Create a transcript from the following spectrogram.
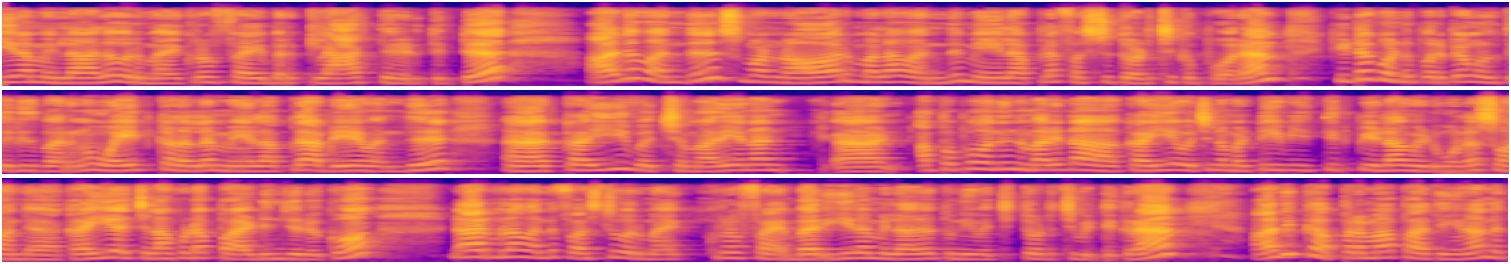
ஈரம் இல்லாத ஒரு மைக்ரோஃபைபர் கிளாத் எடுத்துகிட்டு அதை வந்து சும்மா நார்மலாக வந்து மேலாப்பில் ஃபஸ்ட்டு தொடச்சிக்க போகிறேன் கிட்ட கொண்டு போகிறப்ப உங்களுக்கு தெரியுது பாருங்கள் ஒயிட் கலரில் மேலாப்பில் அப்படியே வந்து கை வச்ச மாதிரி. ஏன்னா அப்பப்போ வந்து இந்த மாதிரி நான் கையை வச்சு நம்ம டிவி திருப்பியெல்லாம் விடுவோம்ல ஸோ அந்த கையை வச்செல்லாம் கூட படிஞ்சிருக்கும். நார்மலாக வந்து ஃபஸ்ட்டு ஒரு மைக்ரோ ஃபைபர் ஈரம் இல்லாத துணி வச்சு தொடச்சி விட்டுக்கிறேன். அதுக்கப்புறமா பார்த்தீங்கன்னா அந்த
